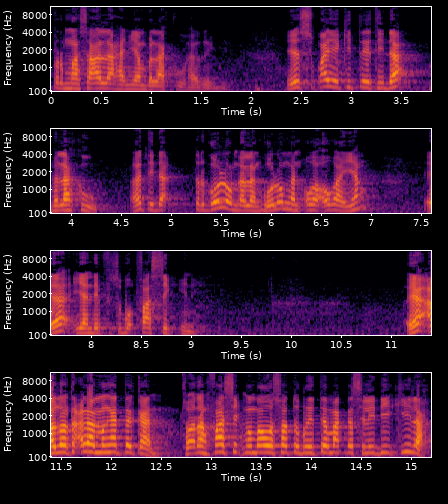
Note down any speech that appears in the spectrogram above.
Permasalahan yang berlaku hari ini. Ya, supaya kita tidak berlaku. Ha, tidak tergolong dalam golongan orang-orang yang ya, yang disebut fasik ini. Ya, Allah Ta'ala mengatakan. Seorang fasik membawa suatu berita maka selidikilah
